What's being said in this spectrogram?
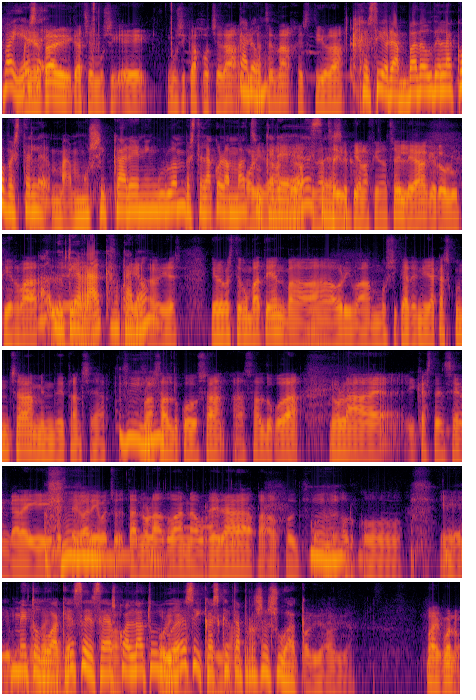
bai, baina ez da dedikatzen musika, eh, musika jotxera, Claro. dedikatzen da gestiora. Gestiora, badaudelako bestele, ba, musikaren inguruan bestelako lan batzuk da, ere, ez? afinatzaile, piano afinatzailea, gero lutier bat. Ah, lutierrak, eh, hori da, claro. hori. Gero beste egun batean, ba, hori, ba, musikaren irakaskuntza mendetan zehar. Mhm. Ba, azalduko, zan, azalduko da, nola eh, ikasten zen, garai beste gari batzu, eta nola doan aurrera, ba, gaurko, gaurko eh, Mhm. Metodoak, ez? Ez asko Ba, aldatu du, ez? Ikasketa prozesuak. Hori da, hori da. Bai, bueno,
